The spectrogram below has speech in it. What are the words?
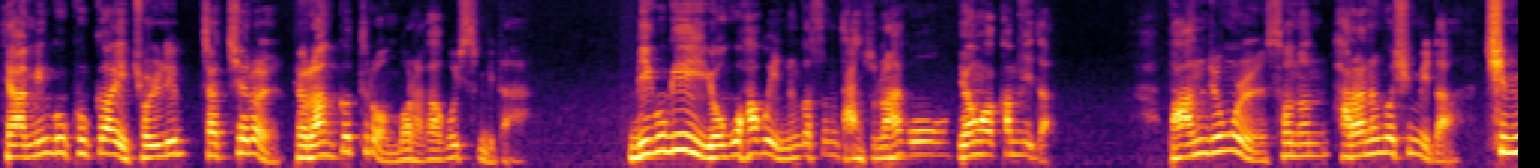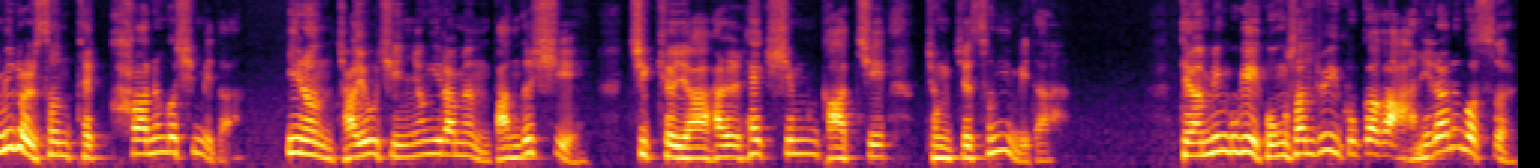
대한민국 국가의 존립 자체를 벼랑 끝으로 몰아가고 있습니다. 미국이 요구하고 있는 것은 단순하고 명확합니다. 반중을 선언하라는 것입니다. 친미를 선택하라는 것입니다. 이는 자유진영이라면 반드시 지켜야 할 핵심 가치 정체성입니다. 대한민국이 공산주의 국가가 아니라는 것을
